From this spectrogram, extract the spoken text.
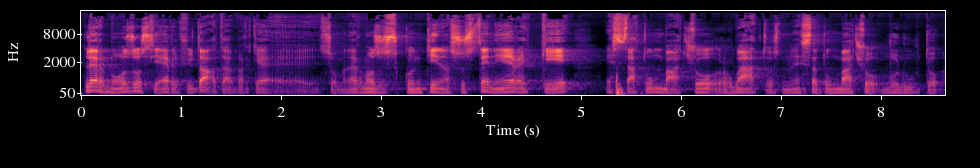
L'Ermoso si è rifiutata perché, insomma, l'Ermoso continua a sostenere che è stato un bacio rubato, non è stato un bacio voluto.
